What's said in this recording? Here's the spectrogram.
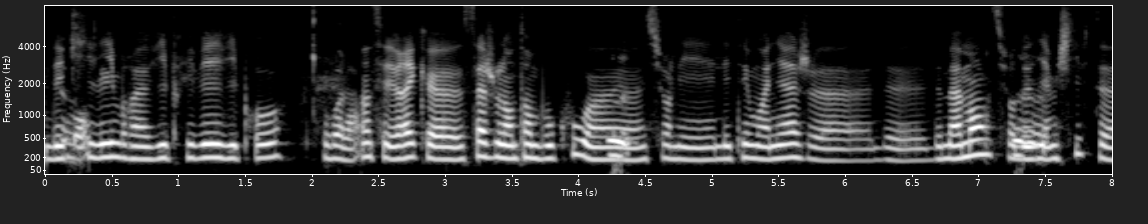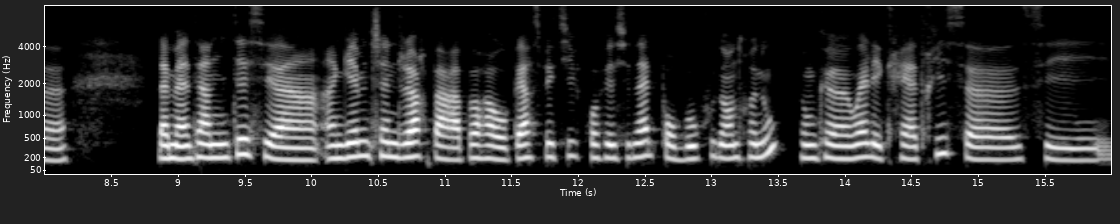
d'équilibre vie privée, vie pro. Voilà. C'est vrai que ça, je l'entends beaucoup mmh. sur les, témoignages de, de mamans sur mmh. deuxième shift. la maternité, c'est un, game changer par rapport aux perspectives professionnelles pour beaucoup d'entre nous. Donc, ouais, les créatrices, c'est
